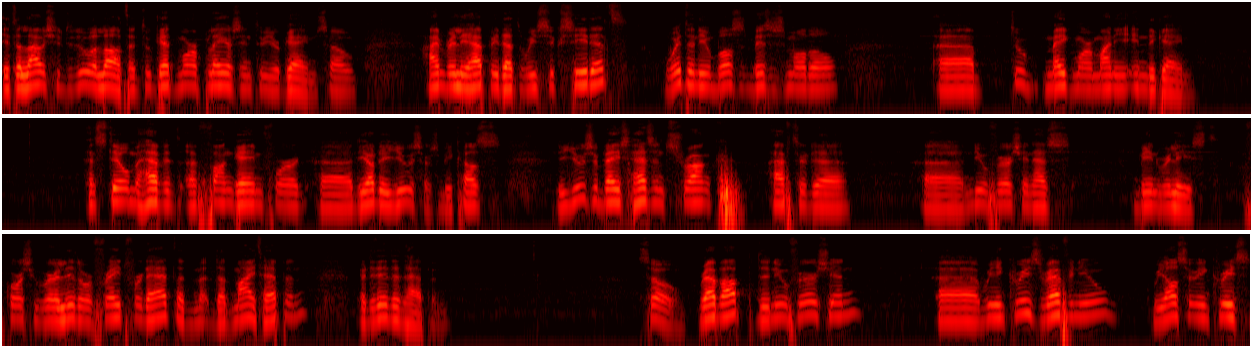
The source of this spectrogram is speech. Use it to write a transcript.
it allows you to do a lot and to get more players into your game. So I'm really happy that we succeeded with the new business model uh, to make more money in the game and still have it a fun game for uh, the other users because the user base hasn't shrunk after the uh, new version has been released. Of course, we were a little afraid for that, that, that might happen, but it didn't happen. So, wrap up the new version. Uh, we increased revenue. We also increased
